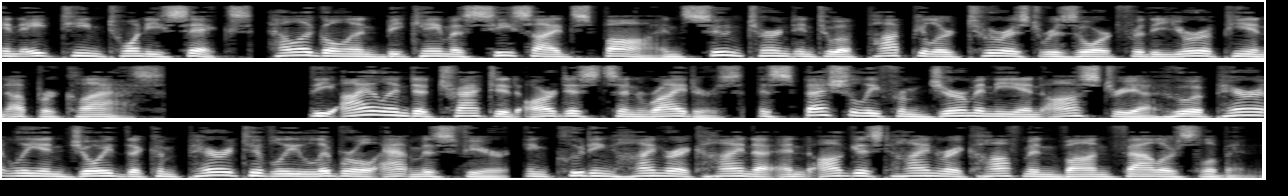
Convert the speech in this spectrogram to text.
In 1826, Heligoland became a seaside spa and soon turned into a popular tourist resort for the European upper class. The island attracted artists and writers, especially from Germany and Austria who apparently enjoyed the comparatively liberal atmosphere, including Heinrich Heine and August Heinrich Hoffmann von Fallersleben.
